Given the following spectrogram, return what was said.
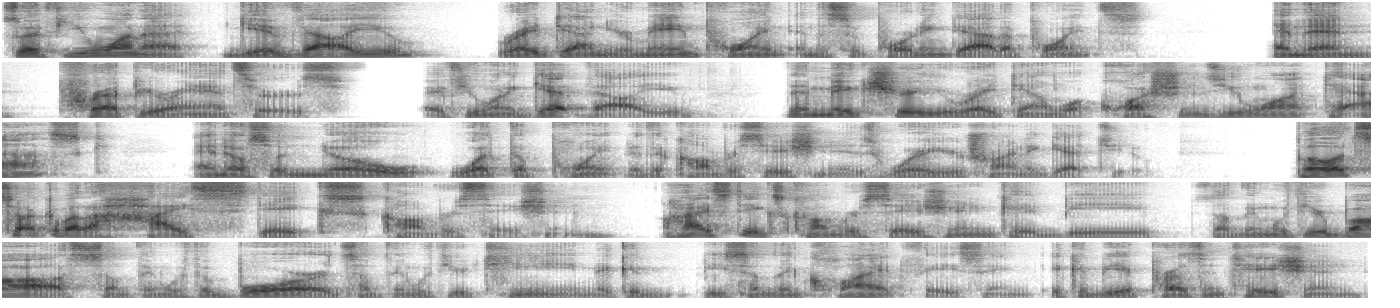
So if you want to give value, write down your main point and the supporting data points, and then prep your answers. If you want to get value, then make sure you write down what questions you want to ask and also know what the point of the conversation is, where you're trying to get to. But let's talk about a high stakes conversation. A high stakes conversation could be something with your boss, something with a board, something with your team. It could be something client facing. It could be a presentation.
